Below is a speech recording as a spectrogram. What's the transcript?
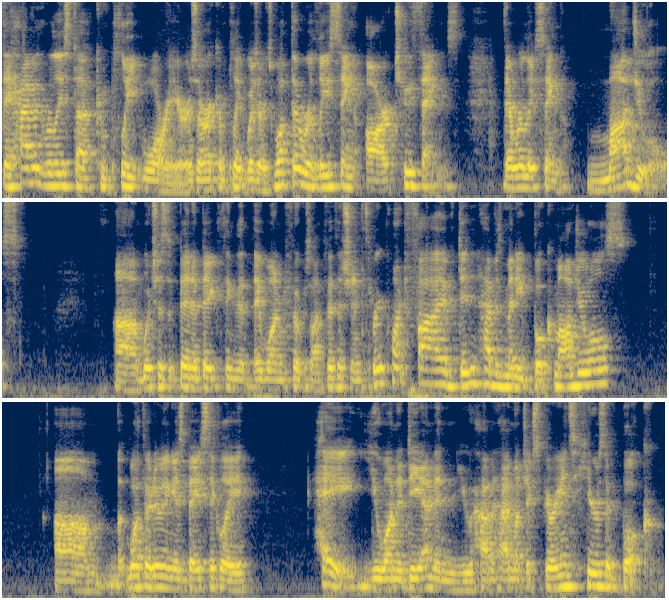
They haven't released a complete Warriors or a complete Wizards. What they're releasing are two things. They're releasing modules, um, which has been a big thing that they wanted to focus on. Fifth edition 3.5 didn't have as many book modules, um, but what they're doing is basically, hey, you want to DM and you haven't had much experience. Here's a book.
